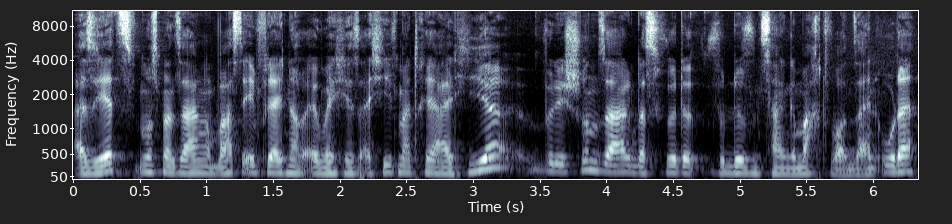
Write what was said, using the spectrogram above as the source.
Also jetzt muss man sagen, war es eben vielleicht noch irgendwelches Archivmaterial hier, würde ich schon sagen, das würde für Löwenzahn gemacht worden sein. Oder,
